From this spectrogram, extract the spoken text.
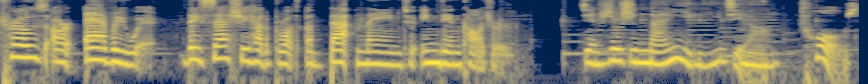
trolls are everywhere. They said she had brought a bad name to Indian culture. 简直就是难以理解啊。Trolls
